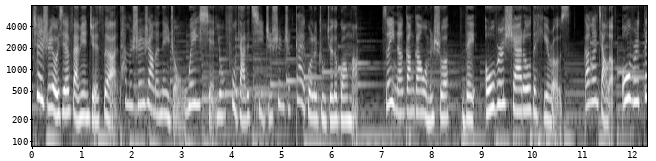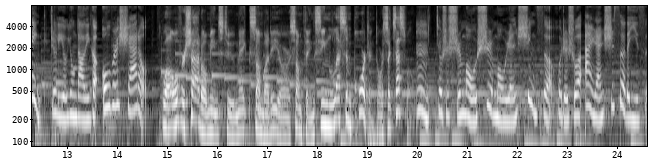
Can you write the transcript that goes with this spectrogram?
确实有些反面角色啊，他们身上的那种危险又复杂的气质，甚至盖过了主角的光芒。所以呢，刚刚我们说 they overshadow the heroes。 刚刚讲了 overthink，这里又用到了一个 overshadow。Well, overshadow means to make somebody or something seem less important or successful. 嗯，就是使某事某人逊色或者说黯然失色的意思。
